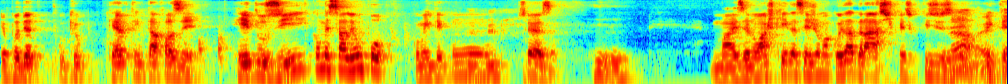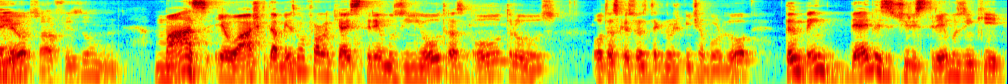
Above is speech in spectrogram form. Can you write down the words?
eu poderia, o que eu quero tentar fazer, reduzir e começar a ler um pouco. Comentei com Uhum. o César. Uhum. Mas eu não acho que ainda seja uma coisa drástica, é isso que eu quis dizer. Não, eu entendo. entendeu? Eu só fiz um. Mas eu acho que da mesma forma que há extremos em outras, outros, outras questões da tecnologia que a gente abordou, também deve existir extremos em que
